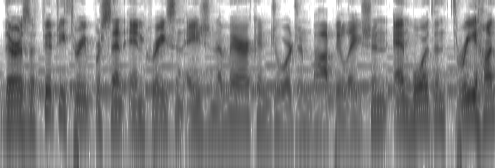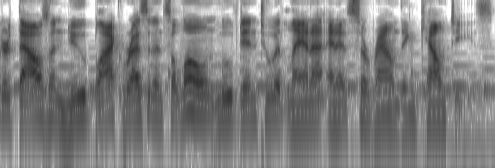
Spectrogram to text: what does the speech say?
There is a 53% increase in Asian American Georgian population, and more than 300,000 new black residents alone moved into Atlanta and its surrounding counties.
